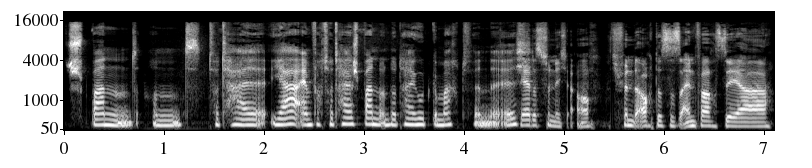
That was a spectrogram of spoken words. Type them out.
spannend und total, ja, einfach total spannend und total gut gemacht, finde ich. Ja, das finde ich auch. Ich finde auch, dass es einfach sehr,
